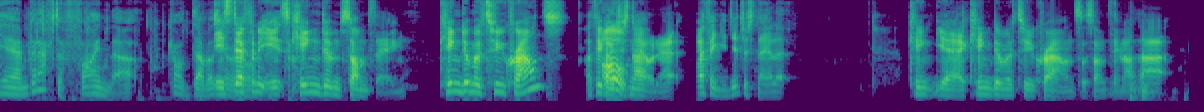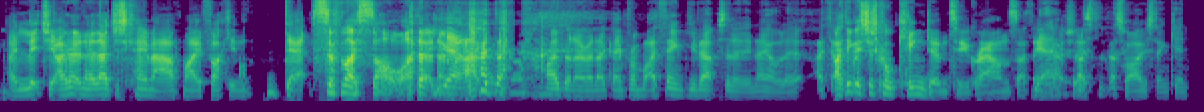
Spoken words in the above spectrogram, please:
yeah. I'm gonna have to find that. God damn, that's it's definitely it's Kingdom something. Kingdom of Two Crowns. I think I Oh. just nailed it. I think you did just nail it. King, yeah, Kingdom of Two Crowns or something like that. I literally, I don't know. That just came out of my fucking depths of my soul. I don't know. yeah, I don't. I don't know where that came from, but I think you've absolutely nailed it. I, th- I think it's just sure- called Kingdom Two Crowns. I think yeah, actually. that's that's what I was thinking.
